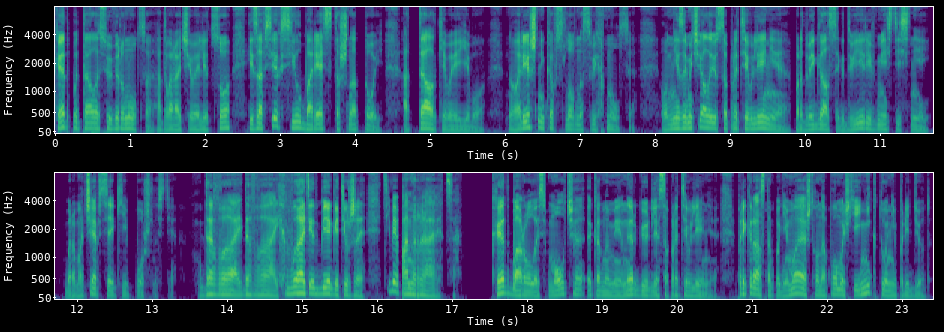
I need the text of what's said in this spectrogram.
Кэт пыталась увернуться, отворачивая лицо, изо всех сил борясь с тошнотой, отталкивая его, но Орешников словно свихнулся. Он не замечал ее сопротивления, продвигался к двери вместе с ней, бормоча всякие пошлости. «Давай, давай, хватит бегать уже, тебе понравится». Кэт боролась молча, экономя энергию для сопротивления, прекрасно понимая, что на помощь ей никто не придет,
